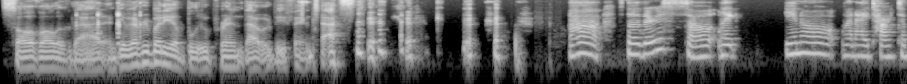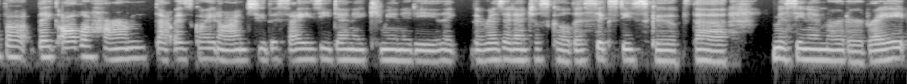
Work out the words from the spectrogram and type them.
solve all of that and give everybody a blueprint, that would be fantastic. ah, so there's so like you know, when I talked about like all the harm that was going on to the Sayisi Dene community, like the residential school, the 60 scoop, the missing and murdered, right?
